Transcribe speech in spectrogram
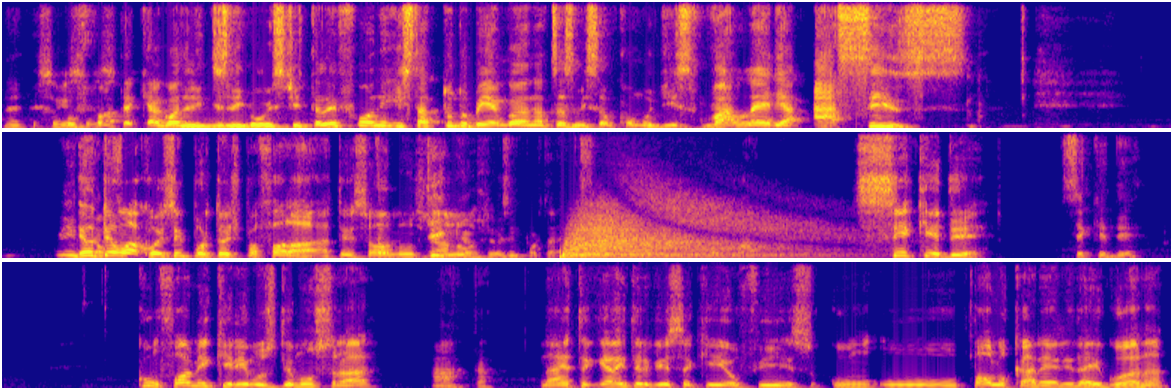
Né? Sim, o sim, fato sim. é que agora ele desligou este telefone e está tudo bem agora na transmissão, como diz Valéria Assis. Então, Eu tenho uma coisa importante para falar. Atenção, então, anúncio. anúncio. coisa importante. CQD. CQD? Conforme queríamos demonstrar. Ah, tá naquela entrevista que eu fiz com o Paulo Carelli da Iguana,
